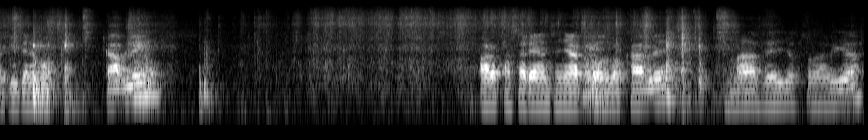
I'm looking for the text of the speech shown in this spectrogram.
Aquí tenemos cable. Ahora pasaré a enseñar todos los cables, más de ellos todavía.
